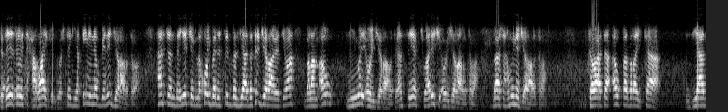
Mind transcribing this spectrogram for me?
دەیەوەی تحڕای کردوە شتێک یقینی نەو بێنە جێراوەتەوە. هەرچەندە یەکێک لە خۆی بەرزتر بە زیادەتر جێراوێتەوە بەڵام ئەو نیوەی ئەوەی جێراوەتەوە. یان سەیەک چوارێکی ئەوەی جێراوەتەوە. باشە هەمووی نەجێراوەتەوە. کەواتە ئەو قەدڕی کە زیاد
